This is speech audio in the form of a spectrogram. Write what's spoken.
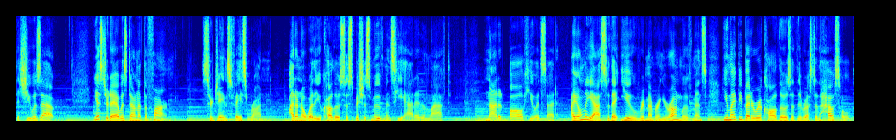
that she was out. Yesterday I was down at the farm. Sir James' face broadened. I don't know whether you call those suspicious movements, he added and laughed. Not at all, Hewitt said. I only ask so that you, remembering your own movements, you might be better recall those of the rest of the household.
